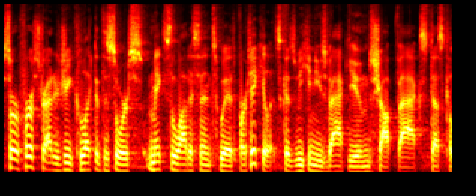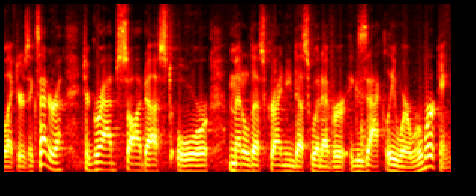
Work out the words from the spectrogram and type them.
So our first strategy, collect at the source, makes a lot of sense with particulates because we can use vacuums, shop vacs, dust collectors, etc. to grab sawdust or metal dust, grinding dust, whatever, exactly where we're working.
